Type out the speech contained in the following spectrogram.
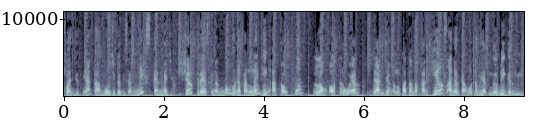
Selanjutnya, kamu juga bisa mix and match shirt dress dengan menggunakan legging ataupun long outerwear dan jangan lupa tambahkan heels agar kamu terlihat lebih girly.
